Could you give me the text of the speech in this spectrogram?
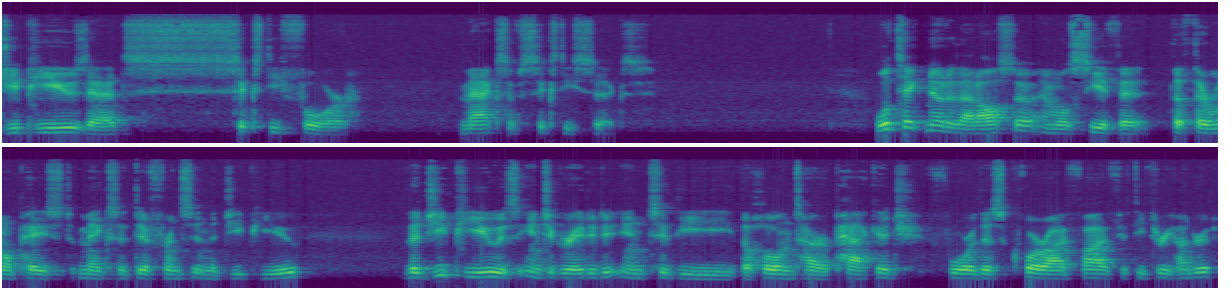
GPU's at 64, max of 66. We'll take note of that also, and we'll see if it, the thermal paste makes a difference in the GPU. The GPU is integrated into the, the whole entire package for this Core i5 5300.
